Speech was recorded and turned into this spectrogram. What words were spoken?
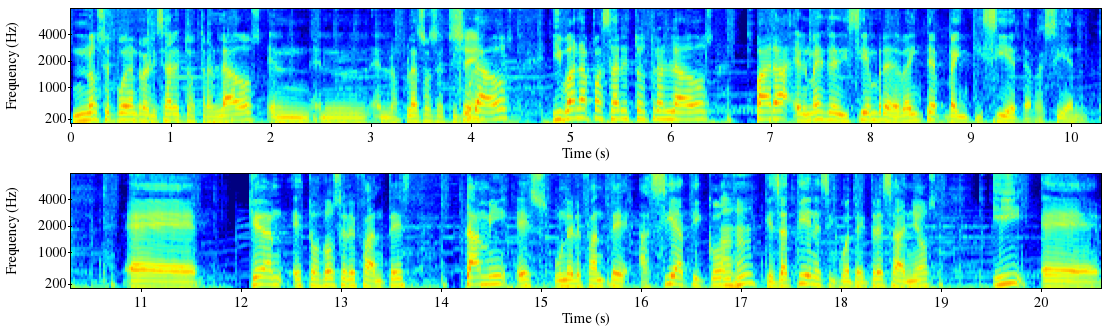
no se pueden realizar estos traslados en, en- en los plazos estipulados y van a pasar estos traslados para el mes de diciembre de 2027 recién. Eh, quedan estos dos elefantes. Tami es un elefante asiático que ya tiene 53 años y eh,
